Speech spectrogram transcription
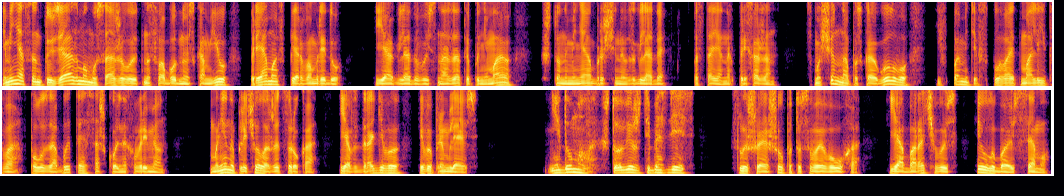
и меня с энтузиазмом усаживают на свободную скамью прямо в первом ряду. Я оглядываюсь назад и понимаю, что на меня обращены взгляды постоянных прихожан. Смущенно опускаю голову, и в памяти всплывает молитва, полузабытая со школьных времен. Мне на плечо ложится рука. Я вздрагиваю и выпрямляюсь. «Не думал, что увижу тебя здесь», — слышу я шепот у своего уха. Я оборачиваюсь и улыбаюсь Сэму.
